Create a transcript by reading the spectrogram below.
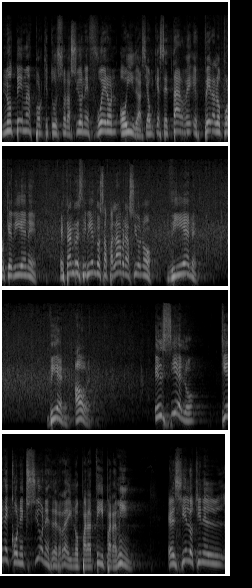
no temas porque tus oraciones fueron oídas y aunque se tarde, espéralo porque viene. ¿Están recibiendo esa palabra, sí o no? Viene. Viene. Ahora, el cielo tiene conexiones de reino para ti y para mí. El cielo tiene el,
